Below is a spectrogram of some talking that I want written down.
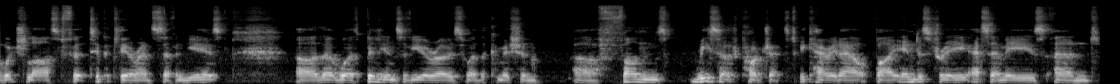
which last for typically around seven years. Uh, they're worth billions of euros, where the commission uh, funds research projects to be carried out by industry, SMEs, and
